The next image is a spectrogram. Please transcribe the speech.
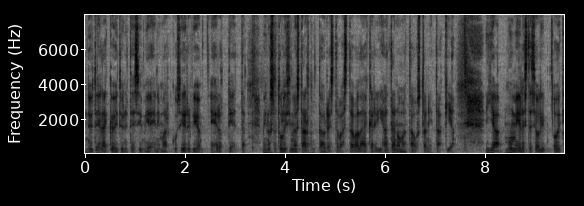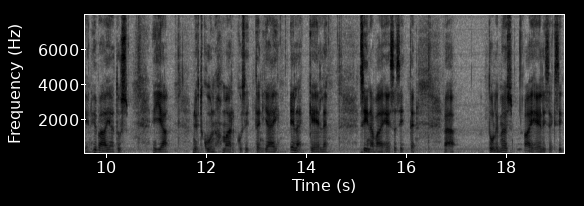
nyt eläköitynyt esimieheni Markku Sirviö ehdotti, että minusta tulisi myös tartuntataudesta vastaava lääkäri ihan tämän oman taustani takia. Ja mun mielestä se oli oikein hyvä ajatus ja nyt kun Markku sitten jäi eläkkeelle, siinä vaiheessa sitten ää, tuli myös aiheelliseksi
